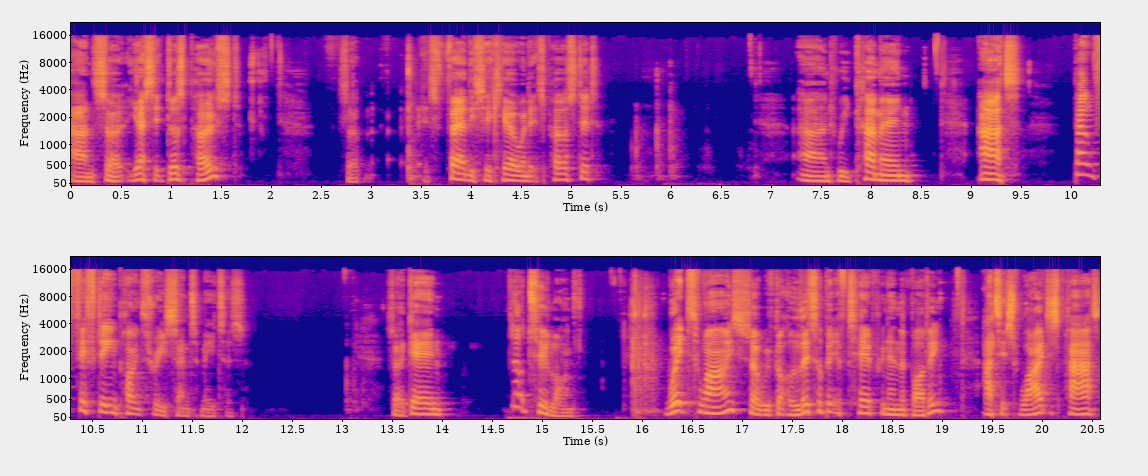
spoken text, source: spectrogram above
and so yes, it does post. So it's fairly secure when it's posted. And we come in at about 15.3 centimetres. So again, not too long. Width wise, so we've got a little bit of tapering in the body. At its widest part,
